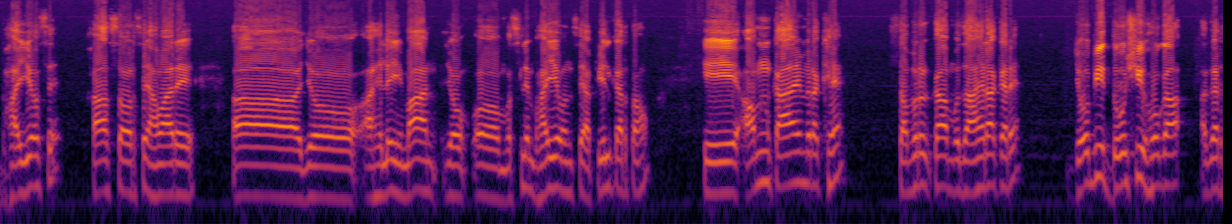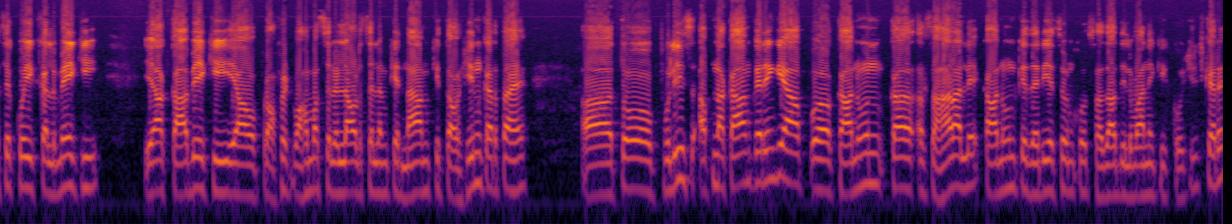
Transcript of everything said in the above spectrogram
भाइयों से खास तौर से हमारे जो अहले ईमान जो मुस्लिम भाई है उनसे अपील करता हूँ कि अमन कायम रखें सब्र का मुजाहरा करें। जो भी दोषी होगा अगर से कोई कलमे की या काबे की या प्रॉफिट मोहम्मद सल्लल्लाहु अलैहि वसल्लम के नाम की तोहीन करता है तो पुलिस अपना काम करेंगे। आप कानून का सहारा ले। कानून के जरिए से उनको सजा दिलवाने की कोशिश करें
